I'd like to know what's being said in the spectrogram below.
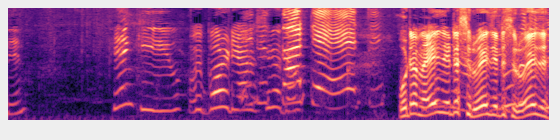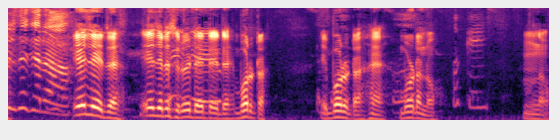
নেন। থ্যাংক ইউ ওই বড়টি আর ছিল ওটা না এই যে এটা ছিল এই যে এটা ছিল এই যে এই যে এটা এই যে এটা ছিল এটা এটা এটা বড়টা। এই বড়টা হ্যাঁ বড়টা নাও। নাও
